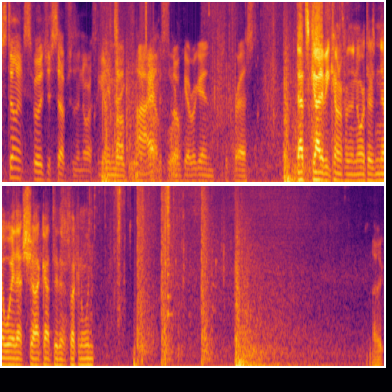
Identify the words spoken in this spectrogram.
Just don't expose yourself to the north. Again, Hey, top Mike. I have down the floor. smoke. Yeah, we're getting suppressed. That's gotta be coming from the north. There's no way that shot got through that fucking window. medic.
